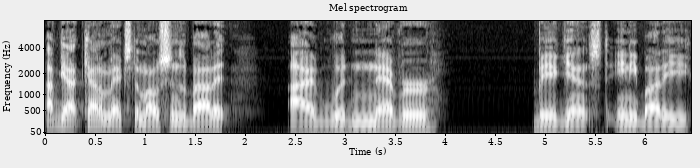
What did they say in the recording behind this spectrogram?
I've got kind of mixed emotions about it. I would never be against anybody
